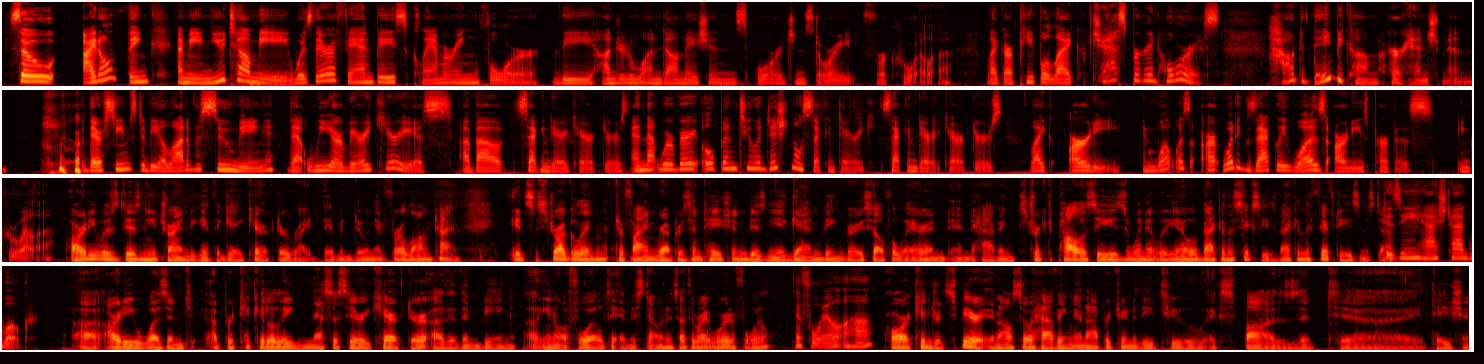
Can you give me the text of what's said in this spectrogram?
So I don't think, I mean, you tell me, was there a fan base clamoring for the 101 Dalmatians origin story for Cruella? Like, are people like Jasper and Horace? How did they become her henchmen? there seems to be a lot of assuming that we are very curious about secondary characters and that we're very open to additional secondary secondary characters like Artie. And what was what exactly was Artie's purpose? in Cruella. Artie was Disney trying to get the gay character right. They've been doing it for a long time. It's struggling to find representation. Disney again being very self-aware and and having strict policies when it was you know back in the '60s, back in the '50s and stuff. Disney hashtag woke uh, Artie wasn't a particularly necessary character other than being, uh, you know, a foil to Emmy Stone. Is that the right word? A foil? A foil, uh huh. Or a kindred spirit, and also having an opportunity to exposition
